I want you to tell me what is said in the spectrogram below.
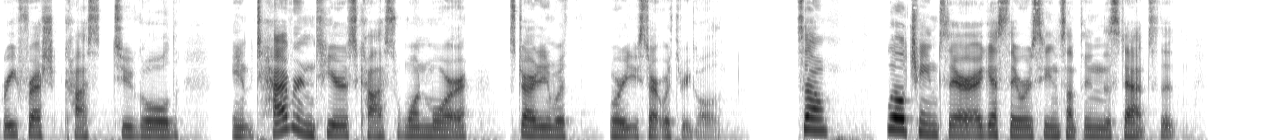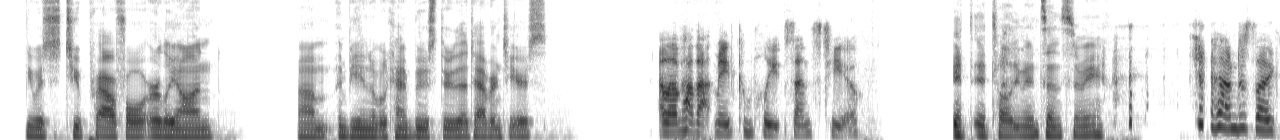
refresh cost 2 gold, and tavern tiers cost 1 more, starting with where you start with 3 gold. So, little change there. I guess they were seeing something in the stats that he was just too powerful early on, um, and being able to kind of boost through the tavern tiers. I love how that made complete sense to you. It it totally made sense to me. And I'm just like,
